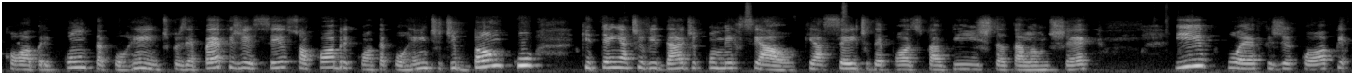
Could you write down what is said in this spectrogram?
cobre conta corrente, por exemplo, a FGC só cobre conta corrente de banco que tem atividade comercial, que aceite depósito à vista, talão de cheque, e o FGCOP,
